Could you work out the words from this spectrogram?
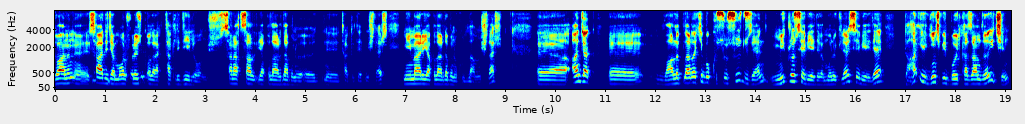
doğanın e, sadece morfolojik olarak taklidiyle olmuş. Sanatsal yapılarda bunu e, e, taklit etmişler. Mimari yapılarda bunu kullanmışlar. Ancak varlıklardaki bu kusursuz düzen mikro seviyede ve moleküler seviyede daha ilginç bir boyut kazandığı için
